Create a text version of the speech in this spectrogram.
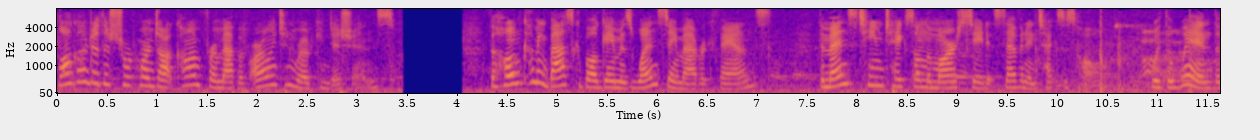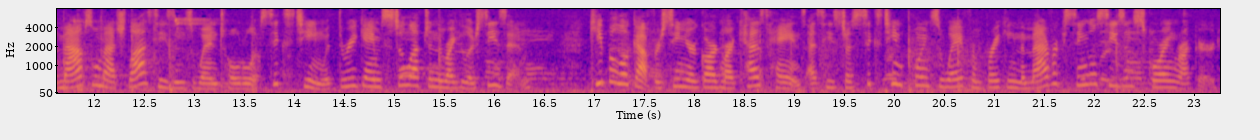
Log on to theshorthorn.com for a map of Arlington road conditions. The homecoming basketball game is Wednesday, Maverick fans. The men's team takes on the Mars State at 7 in Texas Hall. With a win, the Mavs will match last season's win total of 16 with three games still left in the regular season. Keep a lookout for senior guard Marquez Haynes as he's just 16 points away from breaking the Maverick single season scoring record.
